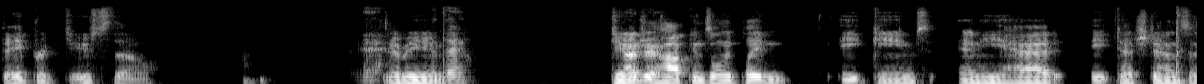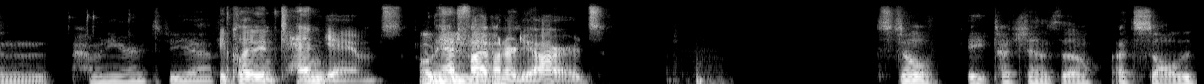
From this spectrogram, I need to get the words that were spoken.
They produce though. Yeah, I mean, they- DeAndre Hopkins only played in eight games and he had eight touchdowns and how many yards do you have? he played in ten games. Oh, Only had 10 five hundred yards. Still eight touchdowns though. That's solid.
